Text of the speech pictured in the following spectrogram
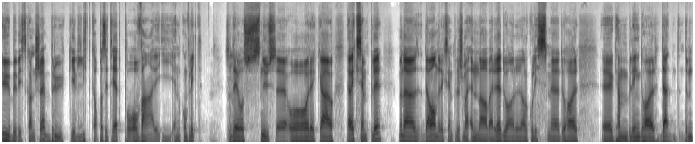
ubevisst kanskje, bruke litt kapasitet på å være i en konflikt. Så det å snuse og røyke er jo, det er jo eksempler, men det er, det er jo andre eksempler som er enda verre. Du har alkoholisme, du har eh, gambling, du har det, De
